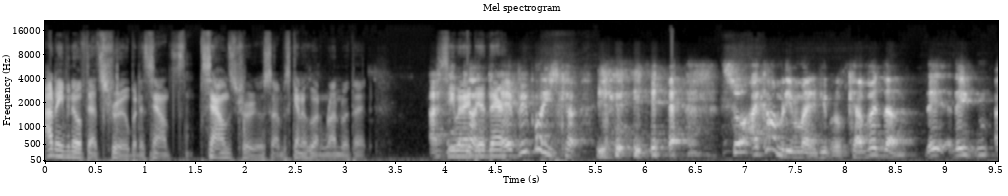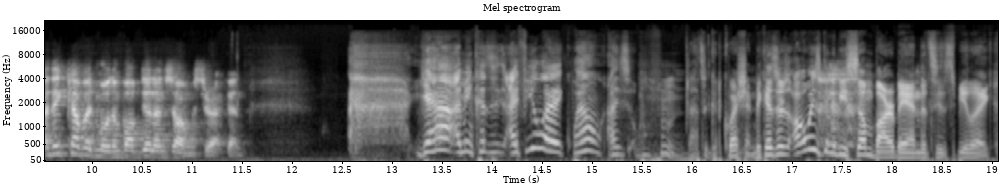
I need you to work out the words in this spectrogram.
I don't even know if that's true, but it sounds sounds true. So I'm just gonna go and run with it. I See what I did there? Everybody's covered. yeah. So I can't believe how many people have covered them. They they are they covered more than Bob Dylan songs? Do you reckon? Yeah, I mean, because I feel like, well, I, hmm, that's a good question. Because there's always going to be some bar band that's just be like,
